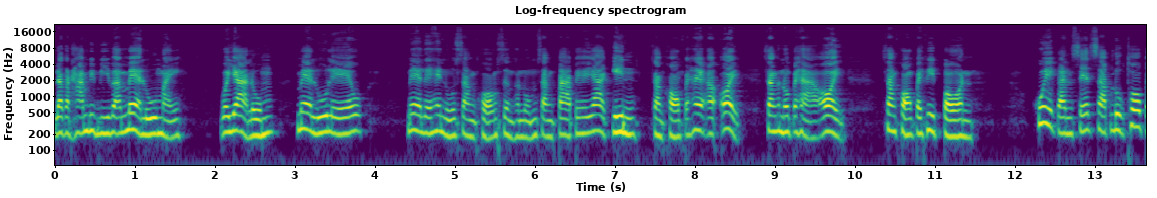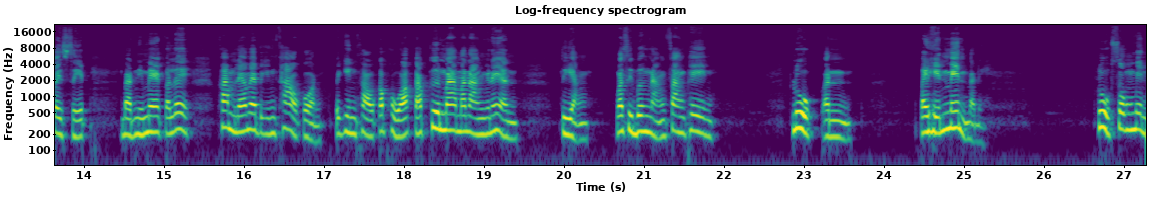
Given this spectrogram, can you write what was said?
แล้วก็ถามบีบีว่าแม่รู้ไหม ว่าย่าล้ม แม่รู้แล้ว แม่เลยให้หนูสั่งของสั่งขนมสั่งปลาไปให้ย่ากิน สั่งของไปให้อาอ้อย สั่งขนมไปหาอ้อย สั่งของไปพี่ปอน คุยกันเสร็จสับลูกโทรไปเสร็จแบบนี้แม่ก็เลยค่ำแล้วแม่ไปกินข้าวก่อน ไปกินข้าวกับผัวกลับคืนมามานั่งอยู่ในอัน เตียง ว่าสิเบิ่งหนังฟังเพลง ลูกอัน ไปเห็นเม่นแบบนี้ ลูกทรงเม่น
